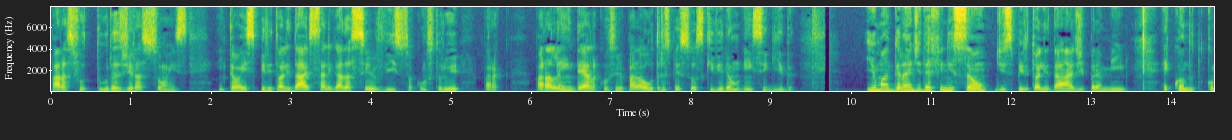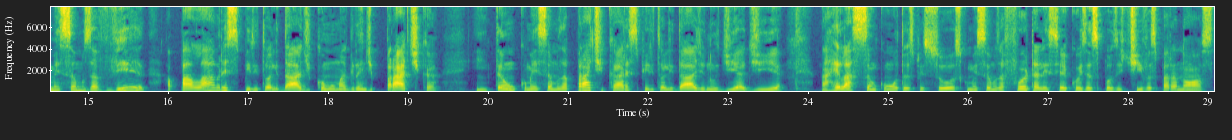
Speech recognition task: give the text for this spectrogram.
para as futuras gerações. Então, a espiritualidade está ligada a serviço, a construir para, para além dela, construir para outras pessoas que virão em seguida. E uma grande definição de espiritualidade para mim é quando começamos a ver a palavra espiritualidade como uma grande prática. Então começamos a praticar a espiritualidade no dia a dia, na relação com outras pessoas, começamos a fortalecer coisas positivas para nós,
